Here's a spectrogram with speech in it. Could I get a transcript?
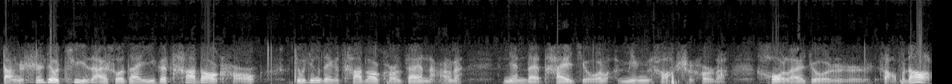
当时就记载说在一个岔道口，究竟这个岔道口在哪儿呢？年代太久了，明朝时候的，后来就是找不到了。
